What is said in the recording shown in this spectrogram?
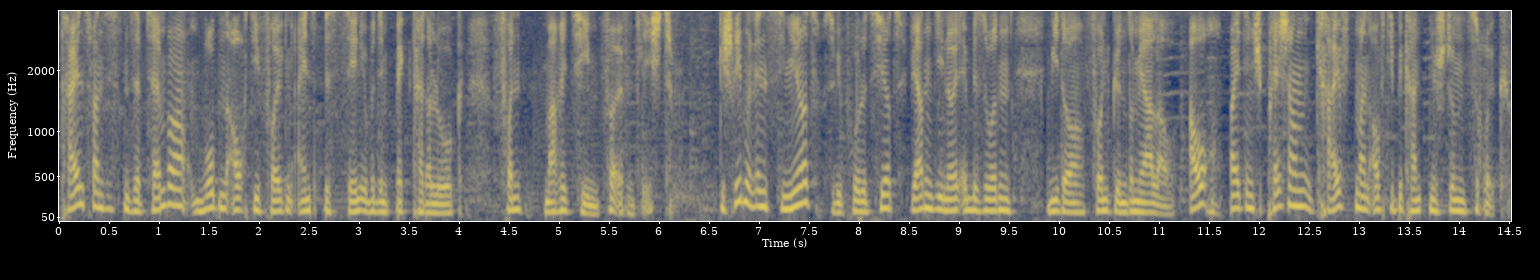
23. September wurden auch die Folgen 1 bis 10 über den Backkatalog von Maritim veröffentlicht. Geschrieben und inszeniert sowie produziert werden die neuen Episoden wieder von Günter Merlau. Auch bei den Sprechern greift man auf die bekannten Stimmen zurück.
